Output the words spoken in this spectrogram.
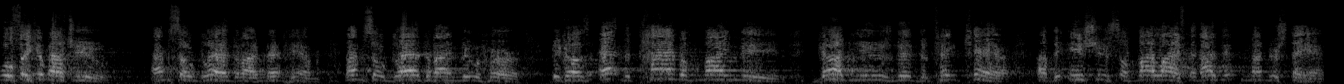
will think about you. I'm so glad that I met him. I'm so glad that I knew her. Because at the time of my need, God used them to take care of the issues of my life that I didn't understand.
